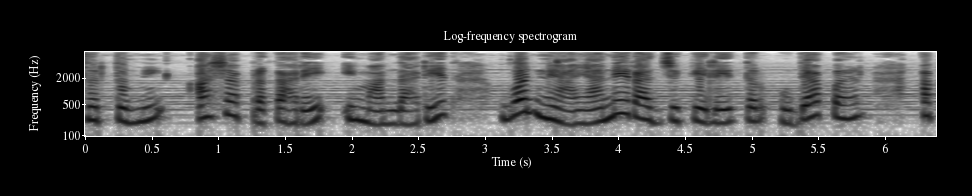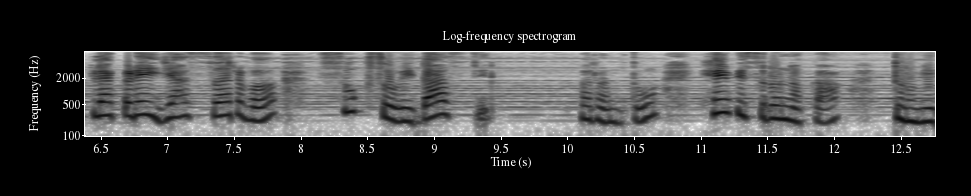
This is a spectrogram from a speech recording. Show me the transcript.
जर तुम्ही अशा प्रकारे इमानदारीत व न्यायाने राज्य केले तर उद्या पण आपल्याकडे या सर्व सुखसुविधा असतील. परंतु हे विसरू नका. तुम्ही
